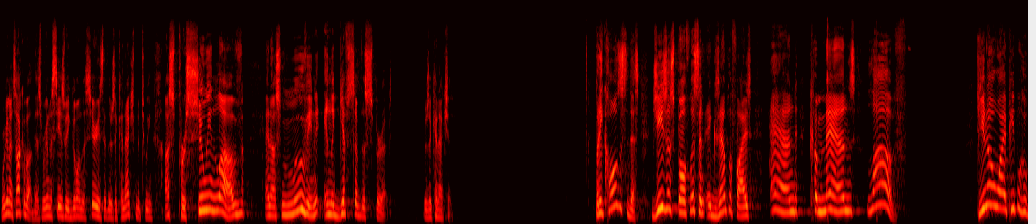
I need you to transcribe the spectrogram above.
We're going to talk about this. We're going to see as we go in the series that there's a connection between us pursuing love and us moving in the gifts of the Spirit. There's a connection. But he calls us to this. Jesus both, listen, exemplifies and commands love. Do you know why people who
